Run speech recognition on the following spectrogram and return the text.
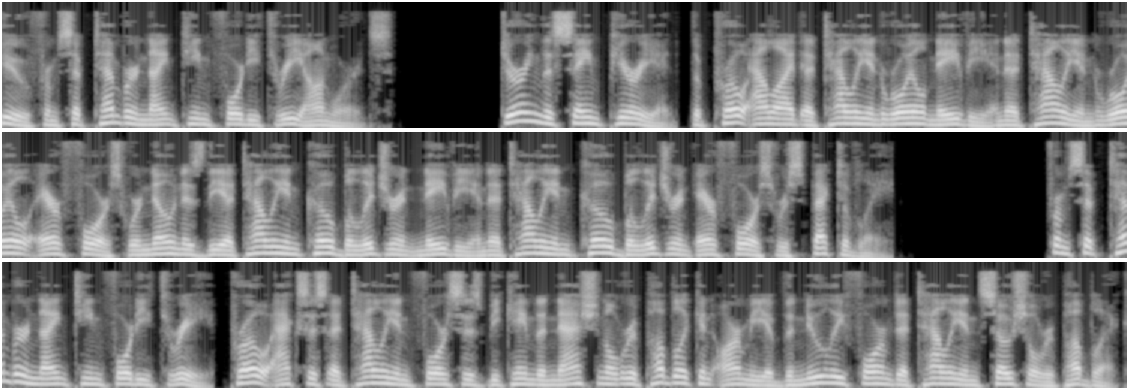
II from September 1943 onwards. During the same period, the pro-Allied Italian Royal Navy and Italian Royal Air Force were known as the Italian Co-Belligerent Navy and Italian Co-Belligerent Air Force respectively. From September 1943, pro-Axis Italian forces became the National Republican Army of the newly formed Italian Social Republic.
